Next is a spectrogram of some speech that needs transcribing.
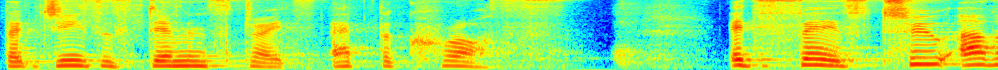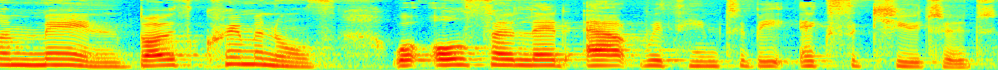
that Jesus demonstrates at the cross. it says two other men, both criminals, were also led out with him to be executed.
